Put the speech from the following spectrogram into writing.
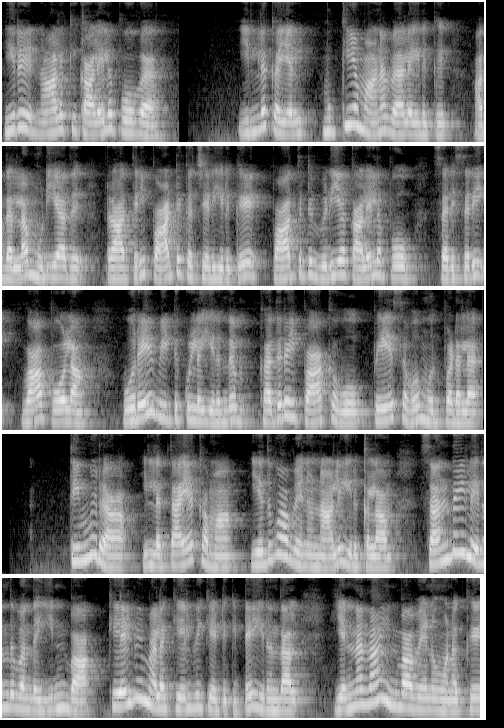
இரு நாளைக்கு காலையில் போவ. இல்லை கையல் முக்கியமான வேலை இருக்கு. அதெல்லாம் முடியாது. ராத்திரி பாட்டு கச்சேரி இருக்கு. பார்த்துட்டு விடிய காலையில் போ. சரி சரி வா போலாம். ஒரே வீட்டுக்குள்ளே இருந்தும் கதிரை பார்க்கவோ பேசவோ முற்படலை. திமிரா இல்ல தயக்கமா? எதுவா வேணும்னாலும் இருக்கலாம். சந்தையில் இருந்து வந்த இன்பா கேள்வி மேல கேள்வி கேட்டுக்கிட்டே இருந்தாள். என்னதான் இன்பா வேணும் உனக்கு?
